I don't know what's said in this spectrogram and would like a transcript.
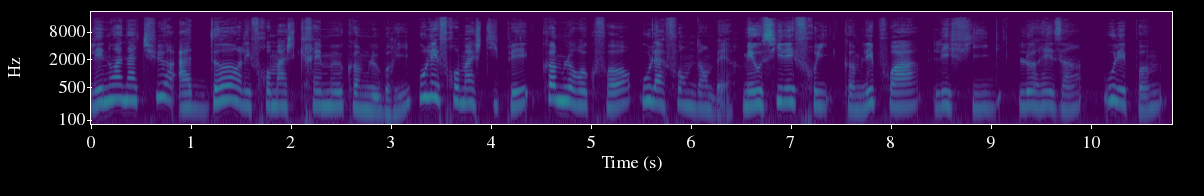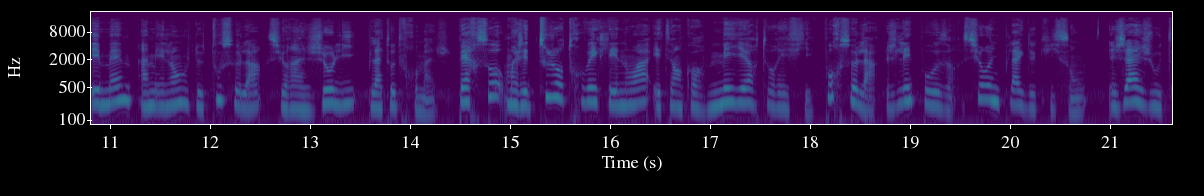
Les noix nature adorent les fromages crémeux comme le brie ou les fromages typés comme le roquefort ou la fourme d'Ambert mais aussi les fruits comme les poires, les figues, le raisin ou les pommes, et même un mélange de tout cela sur un joli plateau de fromage. Perso, moi j'ai toujours trouvé que les noix étaient encore meilleures torréfiées. Pour cela, je les pose sur une plaque de cuisson, j'ajoute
